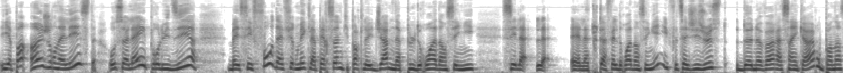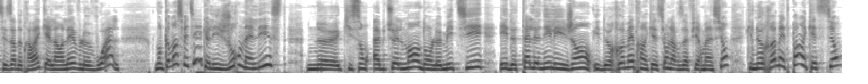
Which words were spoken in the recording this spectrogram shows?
Il n'y a pas un journaliste au soleil pour lui dire, ben c'est faux d'affirmer que la personne qui porte le hijab n'a plus le droit d'enseigner. C'est la, elle a tout à fait le droit d'enseigner. Il s'agit juste de 9h à 5h ou pendant ses heures de travail qu'elle enlève le voile. Donc, comment se fait-il que les journalistes ne, qui sont habituellement dont le métier est de talonner les gens et de remettre en question leurs affirmations, qu'ils ne remettent pas en question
